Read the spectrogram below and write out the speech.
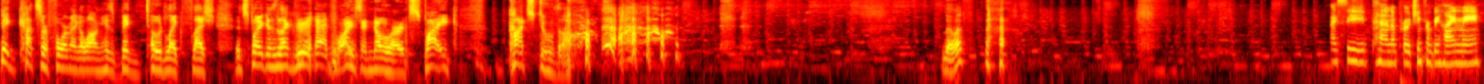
Big cuts are forming along his big toad like flesh. And Spike is like, that poison no hurt, Spike. Cuts do, though. Lilith? I see Penn approaching from behind me.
